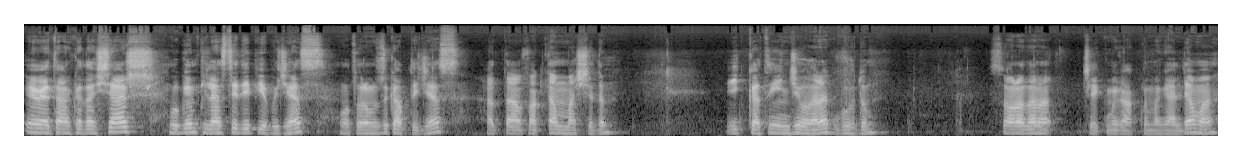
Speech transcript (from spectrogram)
Evet arkadaşlar, bugün plastik dip yapacağız. Motorumuzu kaplayacağız. Hatta ufaktan başladım. İlk katı ince olarak vurdum. Sonradan çekmek aklıma geldi ama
